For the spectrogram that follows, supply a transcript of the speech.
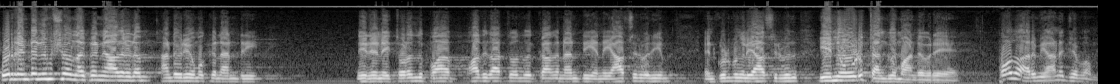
ஒரு ரெண்டு நிமிஷம் நற்கருணை ஆதரிடம் ஆண்டவரே உமக்கு நன்றி. நீர் என்னை தொடர்ந்து பா பாதுகாத்து வந்ததற்காக நன்றி. என்னை ஆசிர்வதியும். என் குடும்பங்களை ஆசீர்வது என்னோடு தங்கும் ஆண்டவரே போதும் அருமையான ஜெபம்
